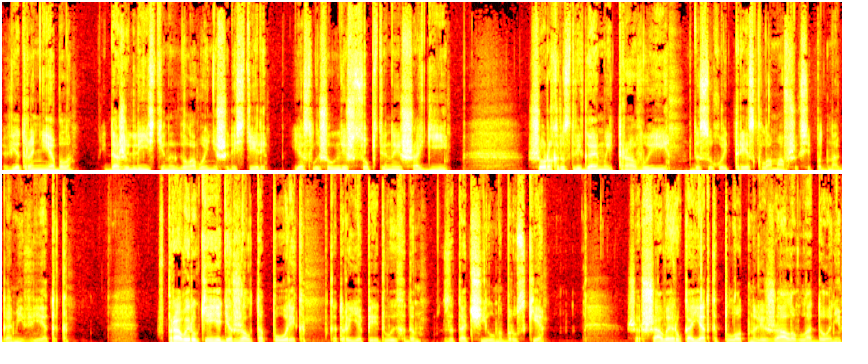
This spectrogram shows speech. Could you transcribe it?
ветра не было, и даже листья над головой не шелестели — я слышал лишь собственные шаги, шорох раздвигаемой травы да сухой треск ломавшихся под ногами веток. В правой руке я держал топорик, который я перед выходом заточил на бруске. Шершавая рукоятка плотно лежала в ладони.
